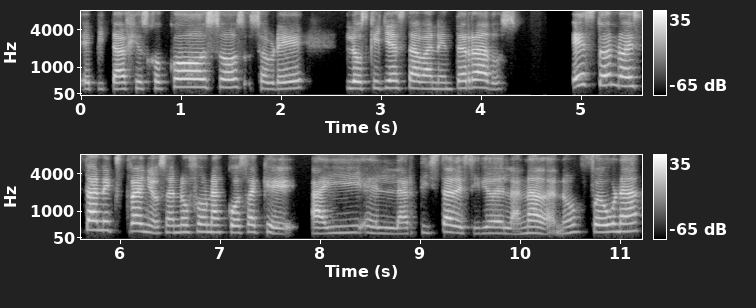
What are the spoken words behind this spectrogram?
epitafios jocosos sobre los que ya estaban enterrados. Esto no es tan extraño, o sea, no fue una cosa que ahí el artista decidió de la nada, ¿no? Fue una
